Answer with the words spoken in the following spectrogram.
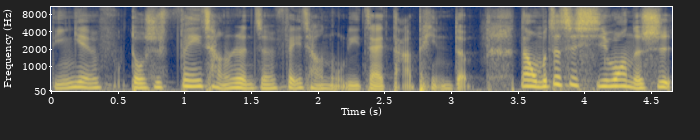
林彦甫都是非常认真、非常努力在打拼的。那我们这次希望的是，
